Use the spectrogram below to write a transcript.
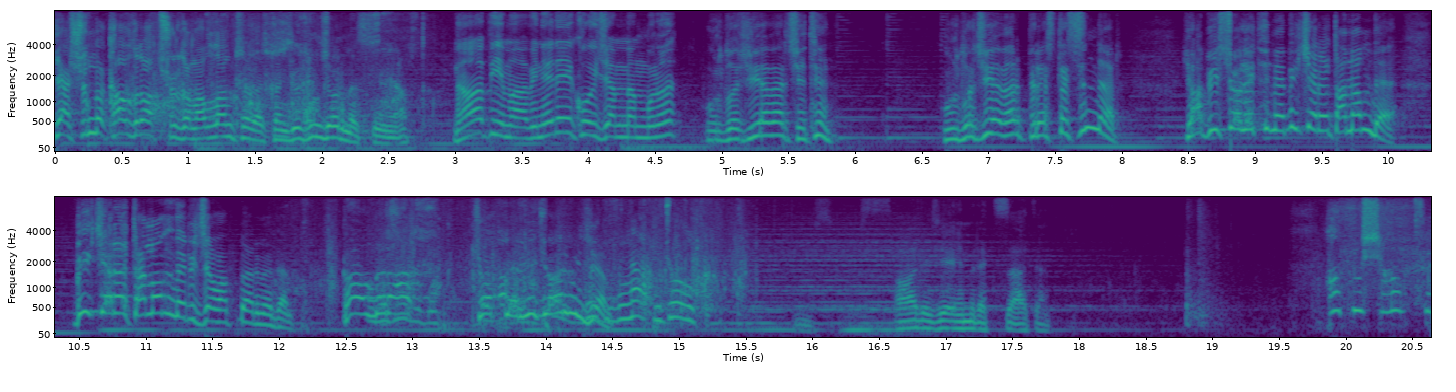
Ya şunu da kaldır at şuradan Allah'ını seversen. Sen gözün görmesin ya. Ne yapayım abi? Nereye koyacağım ben bunu? Hurdacıya ver Çetin. Hurdacıya ver prestesinler. Ya bir söylediğime bir kere tamam de. Bir kere tamam de bir cevap vermeden. Kaldır at. Çöplerini görmeyeceğim. Ne amcaoğlu? Sadece emret zaten. 66.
